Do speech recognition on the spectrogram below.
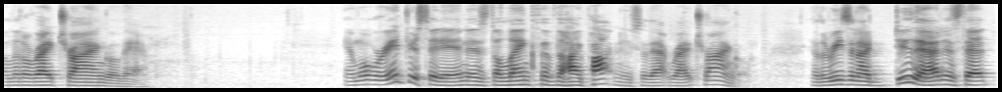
a little right triangle there. And what we're interested in is the length of the hypotenuse of that right triangle. Now the reason I do that is that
